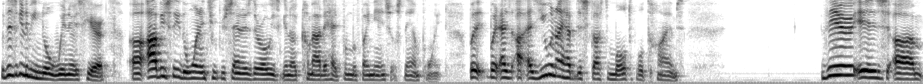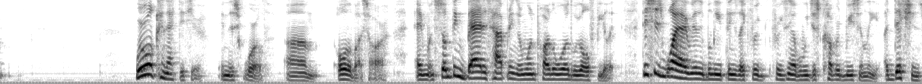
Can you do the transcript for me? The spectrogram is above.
But there's going to be no winners here. Uh, obviously, the one and two percenters they're always going to come out ahead from a financial standpoint. But but as uh, as you and I have discussed multiple times, there is um, we're all connected here in this world. Um, all of us are. And when something bad is happening in one part of the world, we all feel it. This is why I really believe things like, for, for example, we just covered recently, addictions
